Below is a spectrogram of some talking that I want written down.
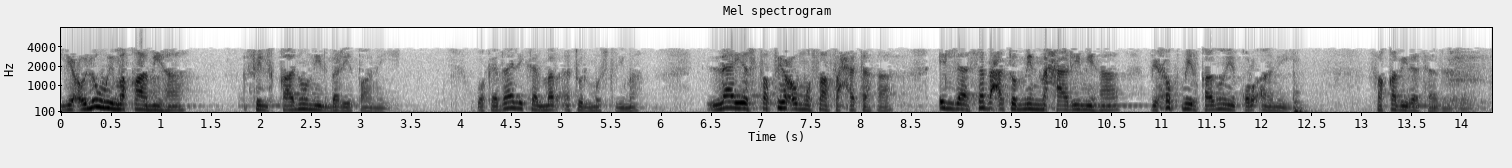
لعلو مقامها في القانون البريطاني. وكذلك المرأة المسلمة لا يستطيع مصافحتها إلا سبعة من محارمها بحكم القانون القرآني. فقبلت هذا الجواب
